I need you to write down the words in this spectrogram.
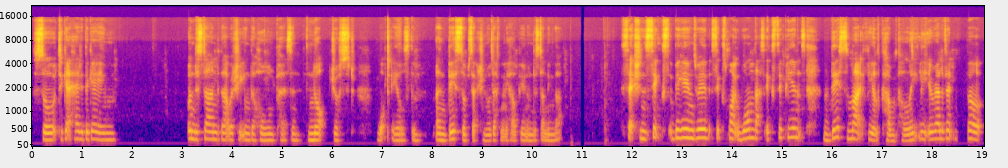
So to get ahead of the game, understand that we're treating the whole person, not just what ails them. And this subsection will definitely help you in understanding that. Section 6 begins with 6.1, that's excipients. This might feel completely irrelevant, but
